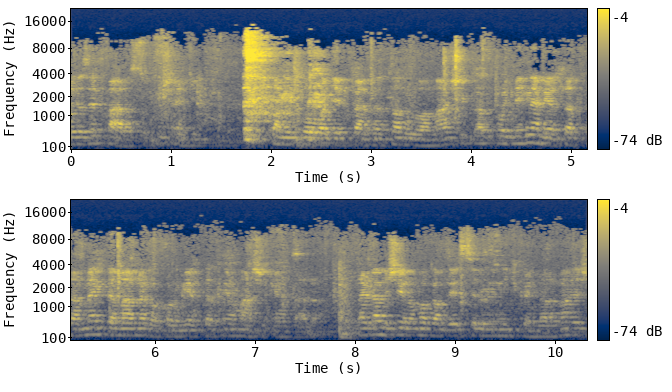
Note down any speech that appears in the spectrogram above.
hogy azért fárasztunk is egyik tanító vagy éppen tanuló a másikat, hogy még nem értettem meg, de már meg akarom értetni a másik emberre. Legalábbis én a magam részéről így könyvelem el, és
